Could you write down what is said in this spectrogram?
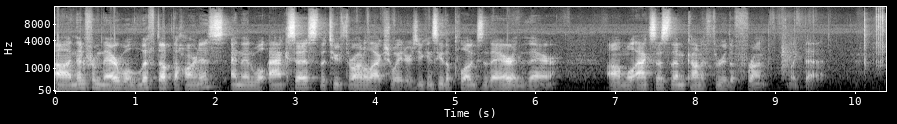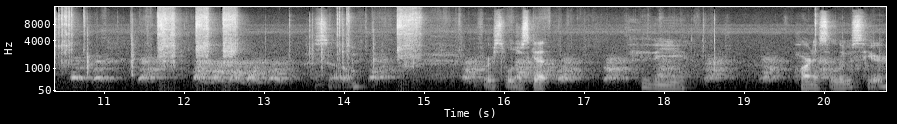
Uh, and then from there, we'll lift up the harness, and then we'll access the two throttle actuators. You can see the plugs there and there. Um, we'll access them kind of through the front, like that. So, first we'll just get the harness loose here.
